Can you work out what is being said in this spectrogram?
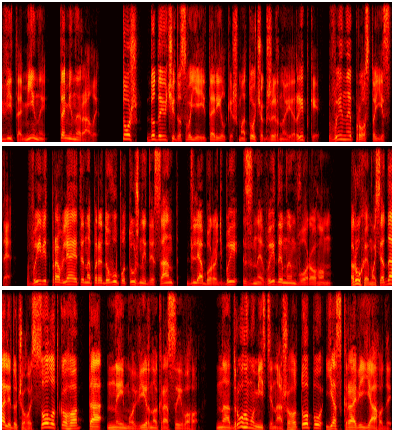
вітаміни та мінерали. Тож, додаючи до своєї тарілки шматочок жирної рибки, ви не просто їсте, ви відправляєте на передову потужний десант для боротьби з невидимим ворогом. Рухаємося далі до чогось солодкого та неймовірно красивого. На другому місці нашого топу яскраві ягоди.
